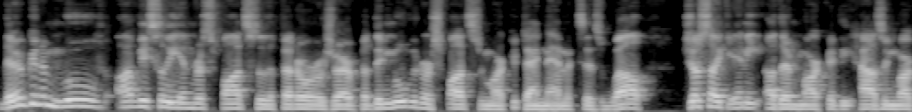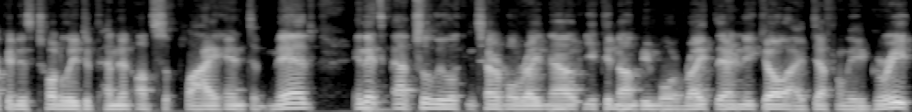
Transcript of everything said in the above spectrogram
they're going to move obviously in response to the Federal Reserve, but they move in response to market dynamics as well. Just like any other market, the housing market is totally dependent on supply and demand. And it's absolutely looking terrible right now. You could not be more right there, Nico. I definitely agree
